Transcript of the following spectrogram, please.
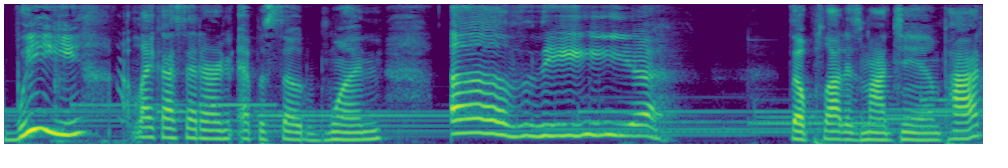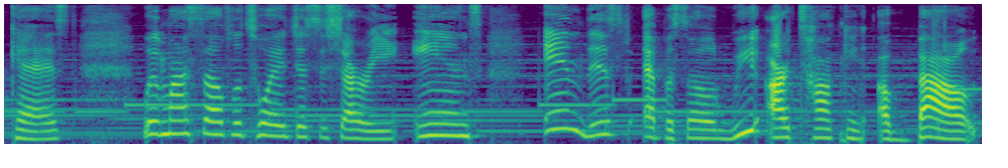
We, like I said, are in episode one of the The Plot is My Jam podcast with myself, Latoya Justice Shari. And in this episode, we are talking about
